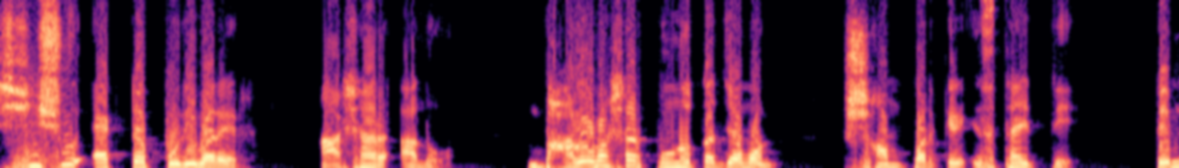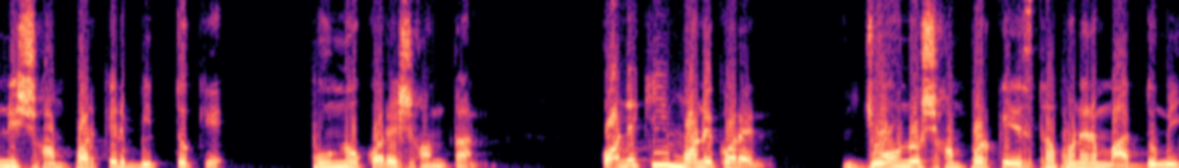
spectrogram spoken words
শিশু একটা পরিবারের আশার আলো। ভালোবাসার পূর্ণতা যেমন সম্পর্কের স্থায়িত্বে, তেমনি সম্পর্কের বৃত্তকে পূর্ণ করে সন্তান। অনেকেই মনে করেন যৌন সম্পর্ক স্থাপনের মাধ্যমে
